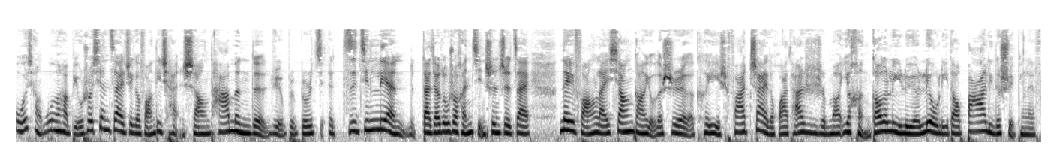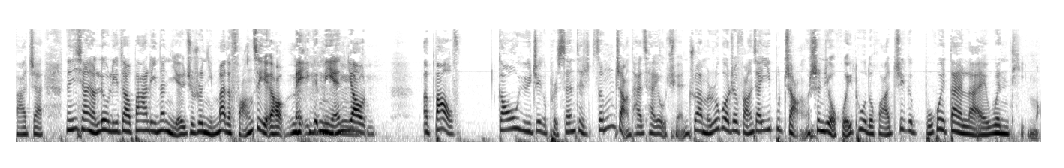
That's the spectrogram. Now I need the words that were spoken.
我想问哈，比如说现在这个房地产商他们的，比比如资金链，大家都说很紧，甚至在内房来香港，有的是可以发债的话，它是什么以很高的利率，六厘到八厘的水平来发债。那你想想，六厘到八厘，那你也就是说，你卖的房子也要每个年 要 above。高于这个 percentage 增长，它才有权赚嘛。如果这房价一不涨，甚至有回吐的话，这个不会带来问题吗？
